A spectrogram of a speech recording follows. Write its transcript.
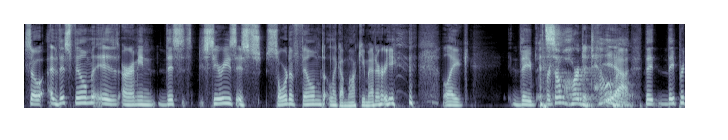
So uh, this film is or I mean this series is sort of filmed like a mockumentary. like they it's so hard to tell. yeah, though. they they pre-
